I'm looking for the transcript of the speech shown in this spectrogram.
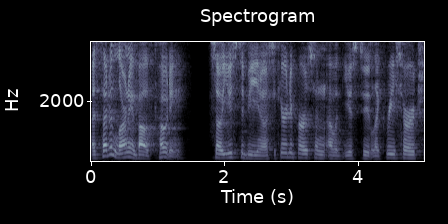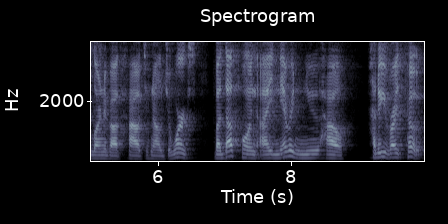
I started learning about coding. So I used to be, you know, a security person. I would used to like research, learn about how technology works. But at that point, I never knew how how do you write code.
